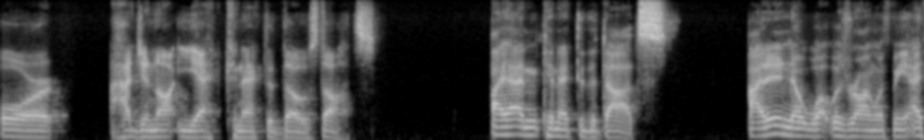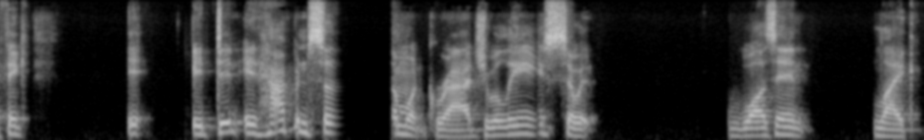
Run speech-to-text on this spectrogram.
or had you not yet connected those dots? I hadn't connected the dots. I didn't know what was wrong with me. I think it it did it happened somewhat gradually, so it wasn't like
